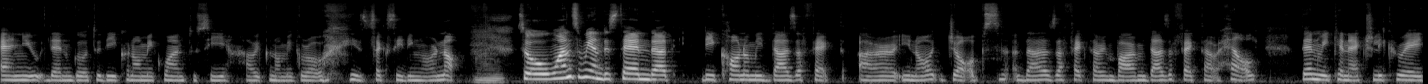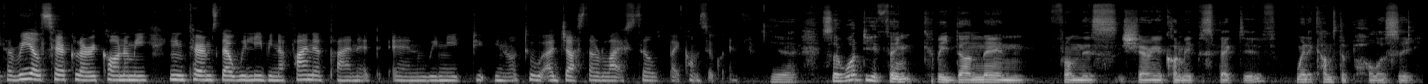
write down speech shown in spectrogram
and you then go to the economic one to see how economic growth is succeeding or not. Mm-hmm. So once we understand that the economy does affect our you know jobs does affect our environment does affect our health then we can actually create a real circular economy in terms that we live in a finite planet and we need to you know to adjust our lifestyle by consequence. Yeah. So what do you think could be done then from this sharing economy perspective when it comes to policy?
